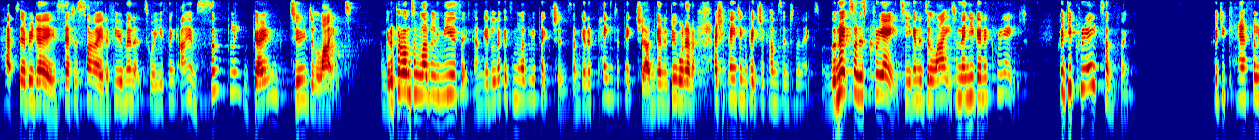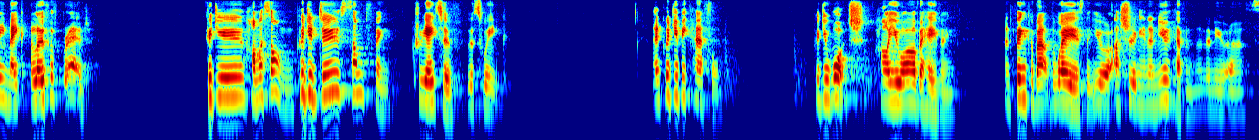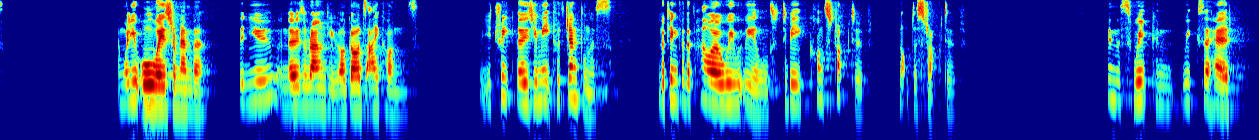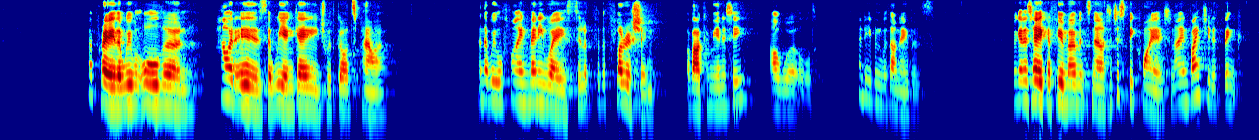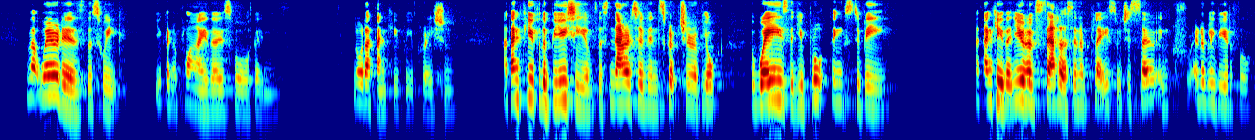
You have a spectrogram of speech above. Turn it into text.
Perhaps every day, set aside a few minutes where you think, I am simply going to delight. I'm going to put on some lovely music. I'm going to look at some lovely pictures. I'm going to paint a picture. I'm going to do whatever. Actually, painting a picture comes into the next one. The next one is create. So you're going to delight, and then you're going to create. Could you create something? Could you carefully make a loaf of bread? Could you hum a song? Could you do something creative this week? And could you be careful? Could you watch how you are behaving? and think about the ways that you are ushering in a new heaven and a new earth. And will you always remember that you and those around you are God's icons? Will you treat those you meet with gentleness, looking for the power we wield to be constructive, not destructive? In this week and weeks ahead, I pray that we will all learn how it is that we engage with God's power and that we will find many ways to look for the flourishing of our community, our world, and even with our neighbors. We're going to take a few moments now to just be quiet, and I invite you to think about where it is this week you can apply those four things. Lord, I thank you for your creation. I thank you for the beauty of this narrative in Scripture of your, the ways that you brought things to be. I thank you that you have set us in a place which is so incredibly beautiful.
